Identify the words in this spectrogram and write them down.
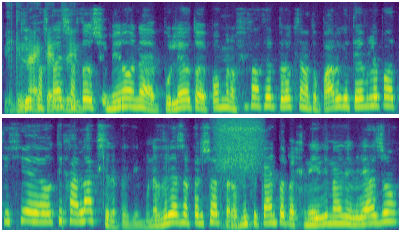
Και είχα φτάσει σε αυτό το σημείο ναι, που λέω το επόμενο FIFA δεν πρόκειται να το πάρω γιατί έβλεπα ότι, είχε, ότι είχα αλλάξει ρε παιδί μου. Νευρίαζα περισσότερο. Μου είχε κάνει το παιχνίδι να νευριάζω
